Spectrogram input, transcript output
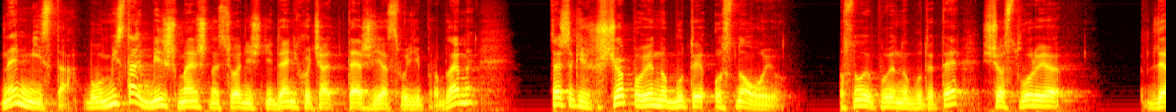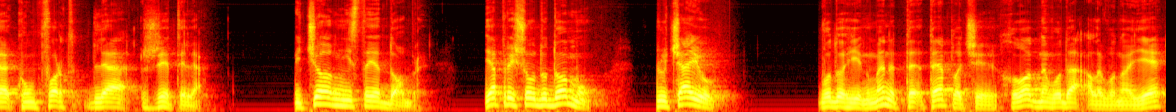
не міста. Бо в містах більш-менш на сьогоднішній день, хоча теж є свої проблеми, все ж таки, що повинно бути основою? основою повинно бути те, що створює для комфорт для жителя. Від чого мені стає добре? Я прийшов додому, включаю водогін. У мене те- тепла чи холодна вода, але вона є.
